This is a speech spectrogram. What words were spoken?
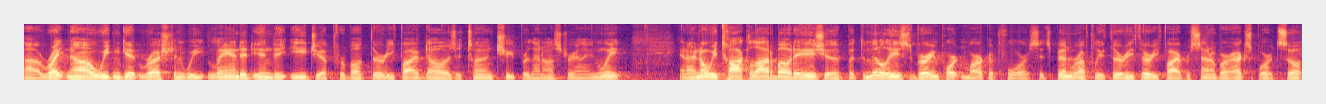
Uh, right now, we can get Russian wheat landed into Egypt for about $35 a ton cheaper than Australian wheat. And I know we talk a lot about Asia, but the Middle East is a very important market for us. It's been roughly 30, 35% of our exports. So,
